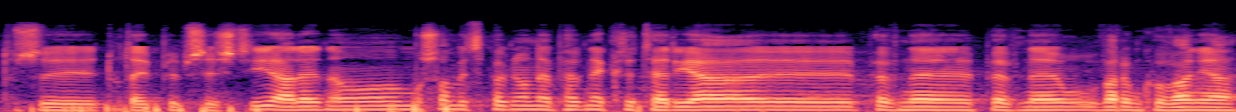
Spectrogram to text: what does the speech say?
którzy tutaj przyszli, ale no, muszą być spełnione pewne kryteria, y, pewne, pewne uwarunkowania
